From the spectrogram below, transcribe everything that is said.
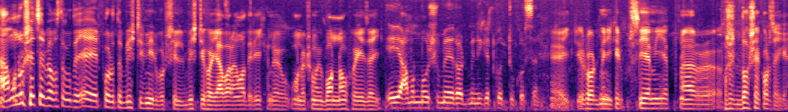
এমনও সেচের ব্যবস্থা করতে হয় এরপরে তো বৃষ্টি নির্ভরশীল বৃষ্টি হয় আবার আমাদের এখানে অনেক সময় বন্যাও হয়ে যায়। এই আমন মৌসুমে রড মিনিকেট করতে করছেন? এই রড মিনিকেট করছি আমি আপনার দশ- একর জায়গা।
